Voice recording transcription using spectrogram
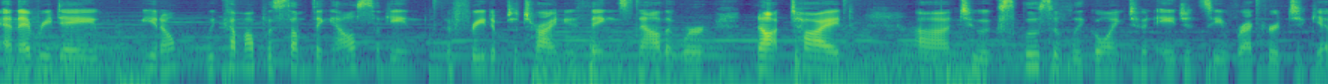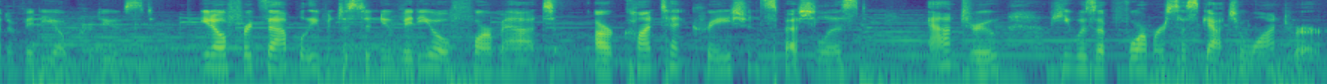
and every day you know we come up with something else and gain the freedom to try new things now that we're not tied uh, to exclusively going to an agency of record to get a video produced. You know for example even just a new video format our content creation specialist Andrew, he was a former Saskatchewan Wanderer.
